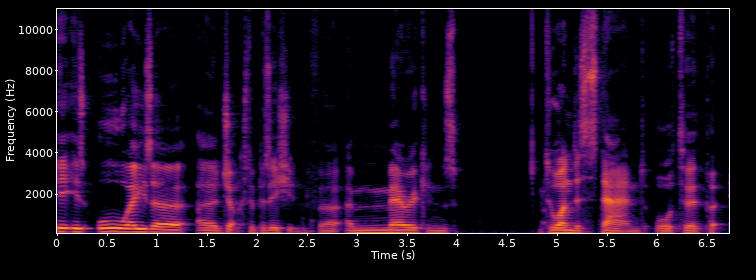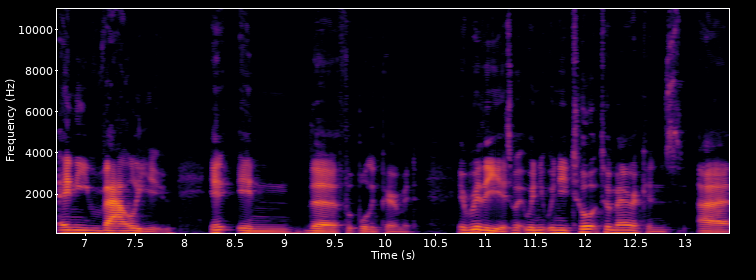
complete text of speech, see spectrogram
it is always a, a juxtaposition for Americans to understand or to put any value in, in the footballing pyramid. It really is. When you, when you talk to Americans, uh,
